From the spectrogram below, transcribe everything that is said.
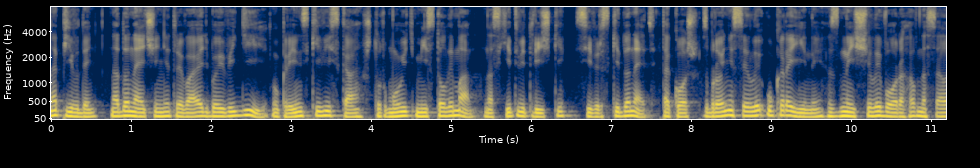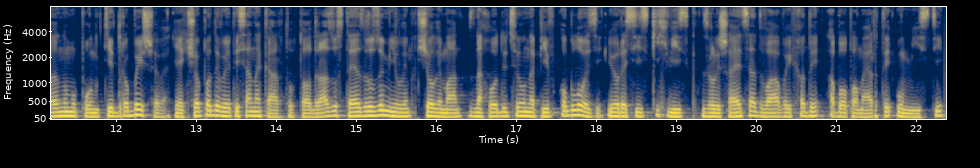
На південь на Донеччині тривають бойові дії. Українські війська штурмують місто Лиман на схід від річки Сіверський Донець. Також Збройні сили України знищили ворога в населеному пункті Дробишеве. Якщо подивитися на карту, то одразу стає зрозумілим, що Лиман знаходиться у напівоблозі, і у російських військ залишається два виходи або померти у місті,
